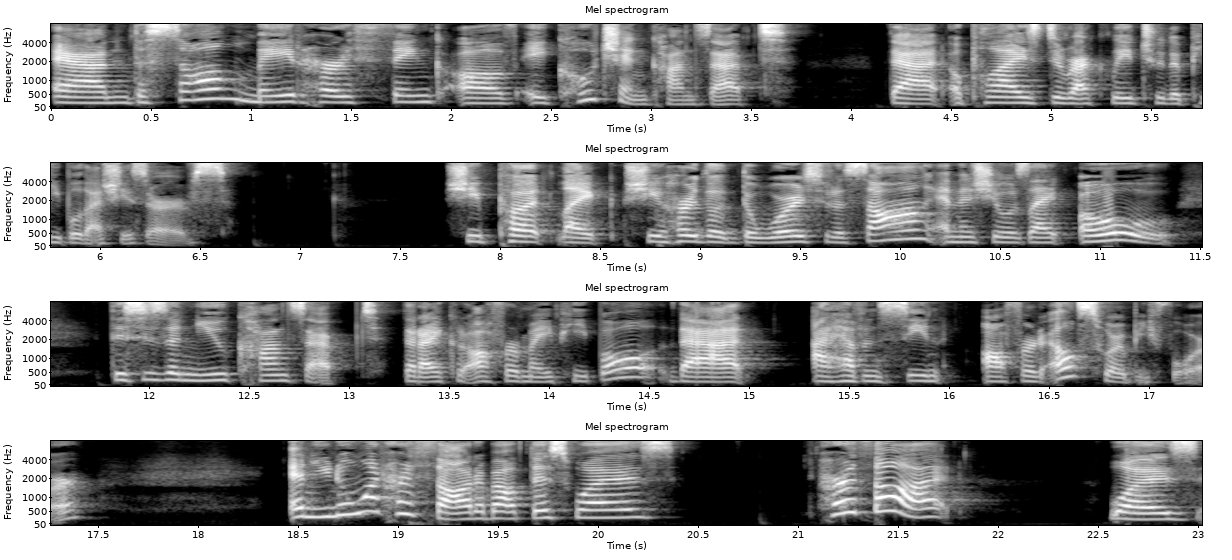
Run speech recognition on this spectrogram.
And the song made her think of a coaching concept that applies directly to the people that she serves. She put like, she heard the, the words to the song and then she was like, Oh, this is a new concept that I could offer my people that I haven't seen offered elsewhere before. And you know what her thought about this was? Her thought was,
